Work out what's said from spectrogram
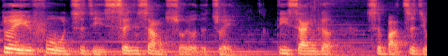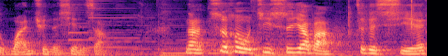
对付自己身上所有的罪。第三个是把自己完全的献上。那之后祭司要把这个血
